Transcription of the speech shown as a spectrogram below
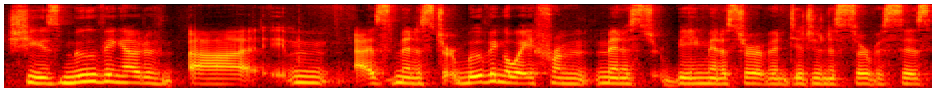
She is moving out of uh, as minister, moving away from minister, being minister of Indigenous Services.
